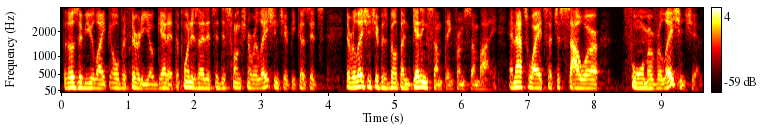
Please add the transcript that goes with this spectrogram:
For those of you like over 30, you'll get it. The point is that it's a dysfunctional relationship because it's the relationship is built on getting something from somebody. And that's why it's such a sour form of relationship.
